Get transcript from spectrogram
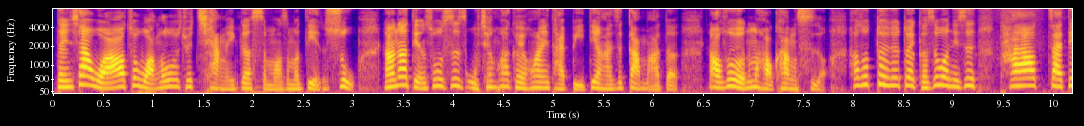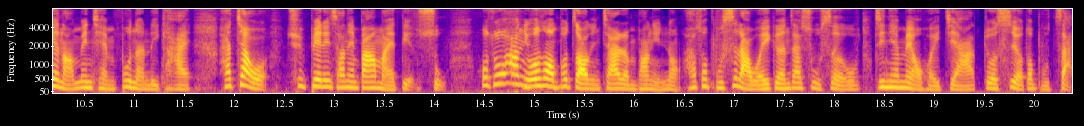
等一下我要去网络去抢一个什么什么点数，然后那点数是五千块可以换一台笔电还是干嘛的？”然后我说：“有那么好抗事哦？”他说：“对对对，可是问题是他要在电脑面前不能离开，他叫我去便利商店帮他买点数。”我说啊，你为什么不找你家人帮你弄？他说不是啦，我一个人在宿舍，我今天没有回家，就室友都不在，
